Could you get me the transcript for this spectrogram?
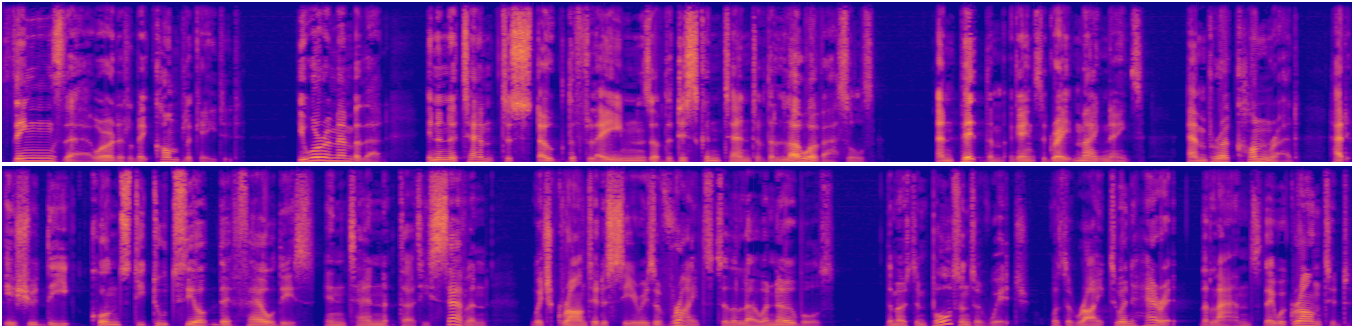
things there were a little bit complicated. You will remember that, in an attempt to stoke the flames of the discontent of the lower vassals and pit them against the great magnates, Emperor Conrad had issued the Constitutio de Feudis in 1037, which granted a series of rights to the lower nobles, the most important of which was the right to inherit the lands they were granted.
